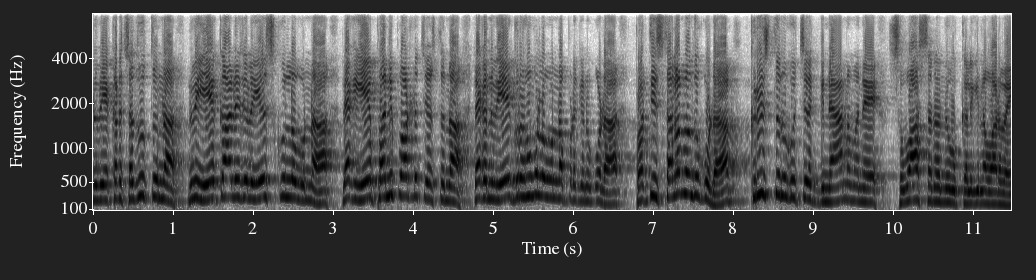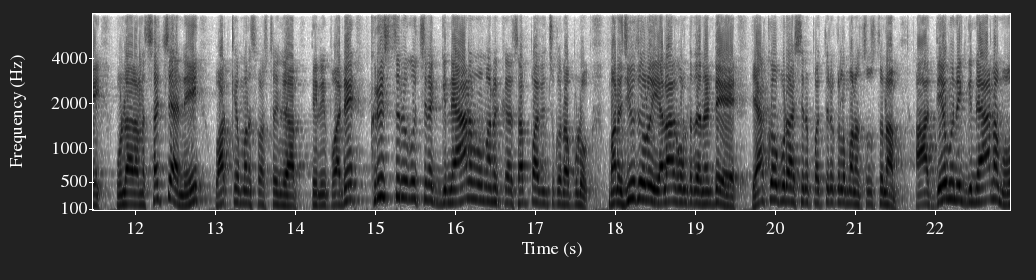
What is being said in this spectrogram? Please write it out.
నువ్వు ఎక్కడ చదువుతున్నా నువ్వు ఏ కాలేజీలో ఏ స్కూల్లో ఉన్నా లేక ఏ పని పాటలు చేస్తున్నా లేక నువ్వు ఏ గృహంలో ఉన్నప్పటికీ కూడా ప్రతి స్థలమందు కూడా క్రీస్తుని కూర్చిన జ్ఞానం అనే సువాసన నువ్వు కలిగిన వాడవై ఉండాలన్న సత్యాన్ని వాక్యం మనం స్పష్టంగా తెలియపు అంటే క్రీస్తుని గురించిన జ్ఞానము మనకు సంపాదించుకున్నప్పుడు మన జీవితంలో ఎలాగ ఉంటుందనంటే యాకోబు రాసిన పత్రికలు మనం చూస్తున్నాం ఆ దేవుని జ్ఞానము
